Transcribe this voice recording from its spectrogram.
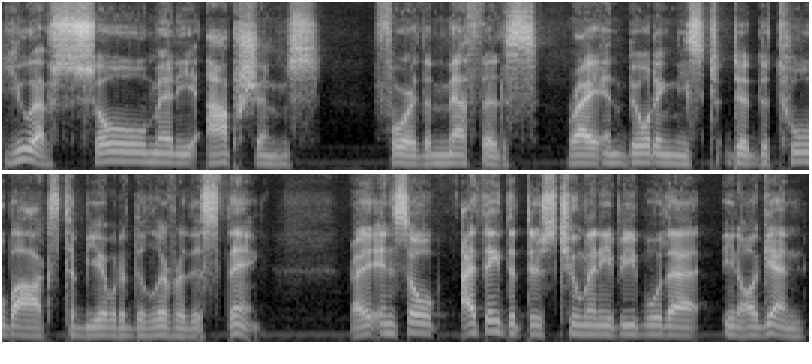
you have so many options for the methods, right, and building these t- the, the toolbox to be able to deliver this thing, right. And so I think that there's too many people that you know again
